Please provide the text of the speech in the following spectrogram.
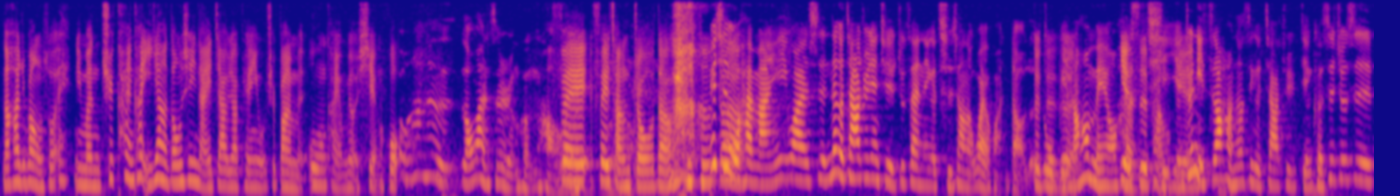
然后他就帮我说，哎，你们去看一看一样的东西哪一家比较便宜，我去帮你们问问看有没有现货。哦，他那个老板真的人很好，非非常周到。因为其实我 还蛮意外，是那个家具店其实就在那个池上的外环道的路边，然后没有很起眼，就你知道好像是一个家具店，可是就是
